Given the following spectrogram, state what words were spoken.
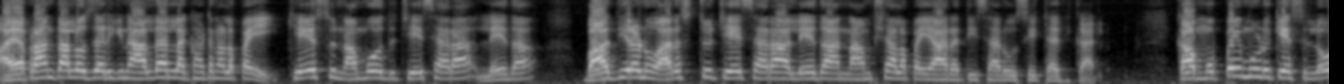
ఆయా ప్రాంతాల్లో జరిగిన అల్లర్ల ఘటనలపై కేసు నమోదు చేశారా లేదా బాధ్యులను అరెస్టు చేశారా లేదా అన్న అంశాలపై ఆరా తీశారు సిట్ అధికారులు. ఇక ముప్పై మూడు కేసుల్లో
